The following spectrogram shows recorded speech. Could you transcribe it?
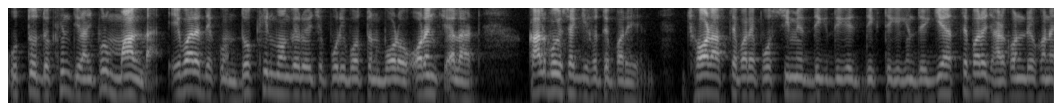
উত্তর দক্ষিণ দিনাজপুর, মালদা। এবারে দেখুন, দক্ষিণবঙ্গে রয়েছে পরিবর্তন, বড় অরেঞ্জ অ্যালার্ট কালবৈশাখী হতে পারে, ঝড় আসতে পারে, পশ্চিমের দিক দিকে, দিক থেকে কিন্তু এগিয়ে আসতে পারে, ঝাড়খণ্ডে ওখানে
